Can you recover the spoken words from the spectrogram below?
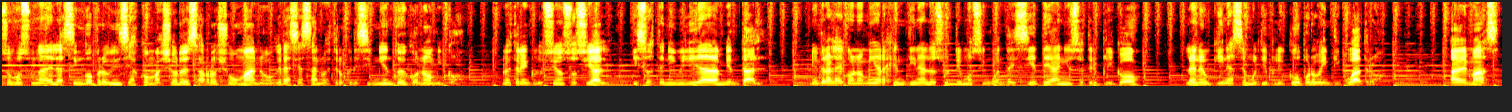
somos una de las cinco provincias con mayor desarrollo humano gracias a nuestro crecimiento económico, nuestra inclusión social y sostenibilidad ambiental. Mientras la economía argentina en los últimos 57 años se triplicó, la neuquina se multiplicó por 24. Además,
